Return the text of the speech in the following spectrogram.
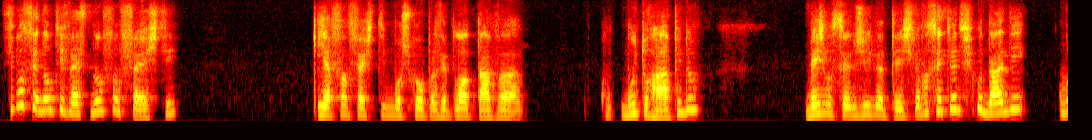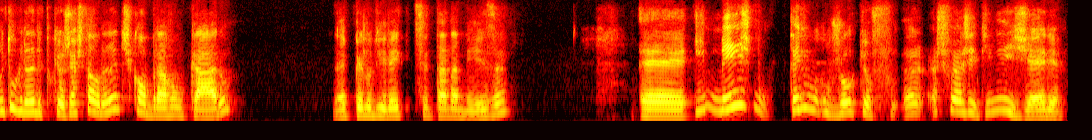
se você não tivesse no FanFest e a FanFest de Moscou, por exemplo, lotava muito rápido, mesmo sendo gigantesca, você tinha uma dificuldade muito grande, porque os restaurantes cobravam caro né, pelo direito de sentar na mesa. É, e mesmo teve um jogo que eu fui, acho que foi Argentina e Nigéria,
